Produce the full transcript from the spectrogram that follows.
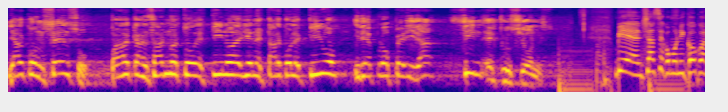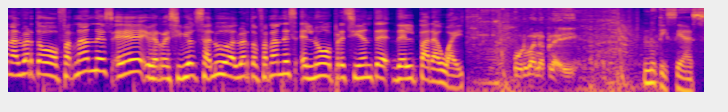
y al consenso para alcanzar nuestro destino de bienestar colectivo y de prosperidad sin exclusiones. Bien, ya se comunicó con Alberto Fernández, eh, y recibió el saludo de Alberto Fernández, el nuevo presidente del Paraguay. Urbana Play Noticias.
